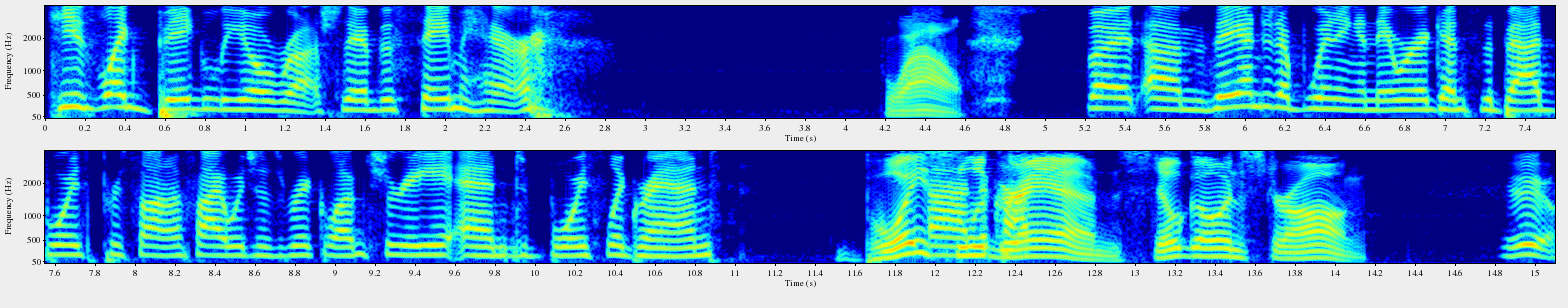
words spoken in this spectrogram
He's like big Leo Rush. They have the same hair. Wow. But um, they ended up winning, and they were against the Bad Boys Personify, which is Rick Luxury and Boyce Legrand. Boyce Uh, the Legrand still going strong. Yeah.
